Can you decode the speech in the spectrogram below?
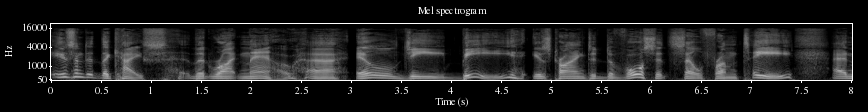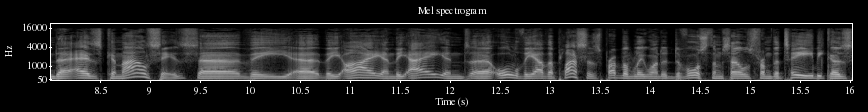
isn't it the case that right now uh, LGB is trying to divorce itself from T, and uh, as Kamal says, uh, the uh, the I and the A and uh, all of the other pluses probably want to divorce themselves from the T because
